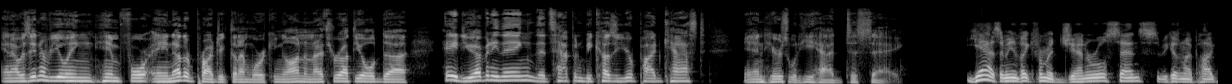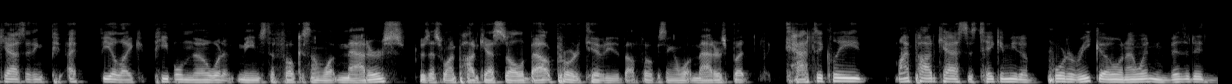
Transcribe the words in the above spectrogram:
And I was interviewing him for another project that I'm working on, and I threw out the old, uh, hey, do you have anything that's happened because of your podcast? And here's what he had to say. Yes, I mean, like from a general sense, because of my podcast, I think I feel like people know what it means to focus on what matters, because that's what my podcast is all about. Productivity is about focusing on what matters, but like, tactically, my podcast has taken me to Puerto Rico and I went and visited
